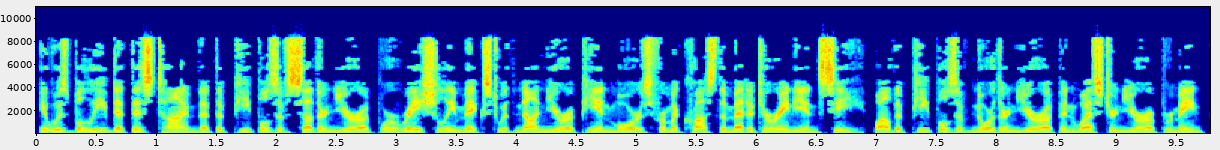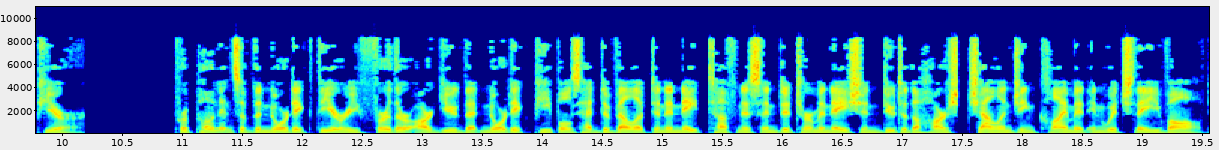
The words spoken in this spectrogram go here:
It was believed at this time that the peoples of southern Europe were racially mixed with non-European Moors from across the Mediterranean Sea, while the peoples of northern Europe and western Europe remained pure. Proponents of the Nordic theory further argued that Nordic peoples had developed an innate toughness and determination due to the harsh, challenging climate in which they evolved.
